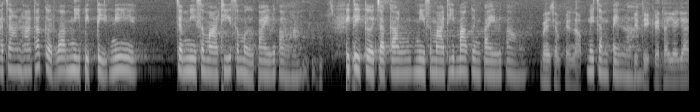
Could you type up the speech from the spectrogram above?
อาจารย์ฮะถ้าเกิดว่ามีปิตินี่จะมีสมาธิเสมอไปหรือเปล่าคะปิติเกิดจากการมีสมาธิมากเกินไปหรือเปล่า ไม่จำเป็นหรอกไม่จำเป็นเหรอปิคะติเกิดได้เยอะแยะ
